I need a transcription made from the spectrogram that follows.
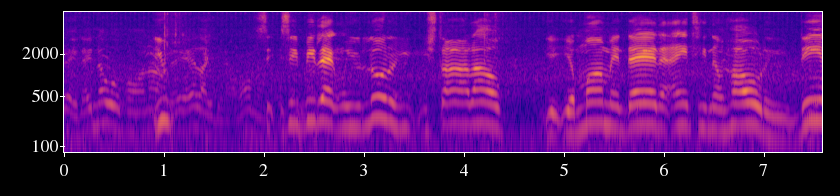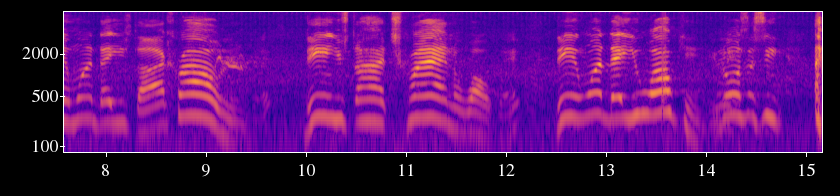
They, they know what's going on. You- they like they See, see be like when you little, you, you start off, your, your mom and dad and auntie them holding you. Then one day you start crawling. Then you start trying to walk. Okay. Then one day you walking. You know what I'm saying? See,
